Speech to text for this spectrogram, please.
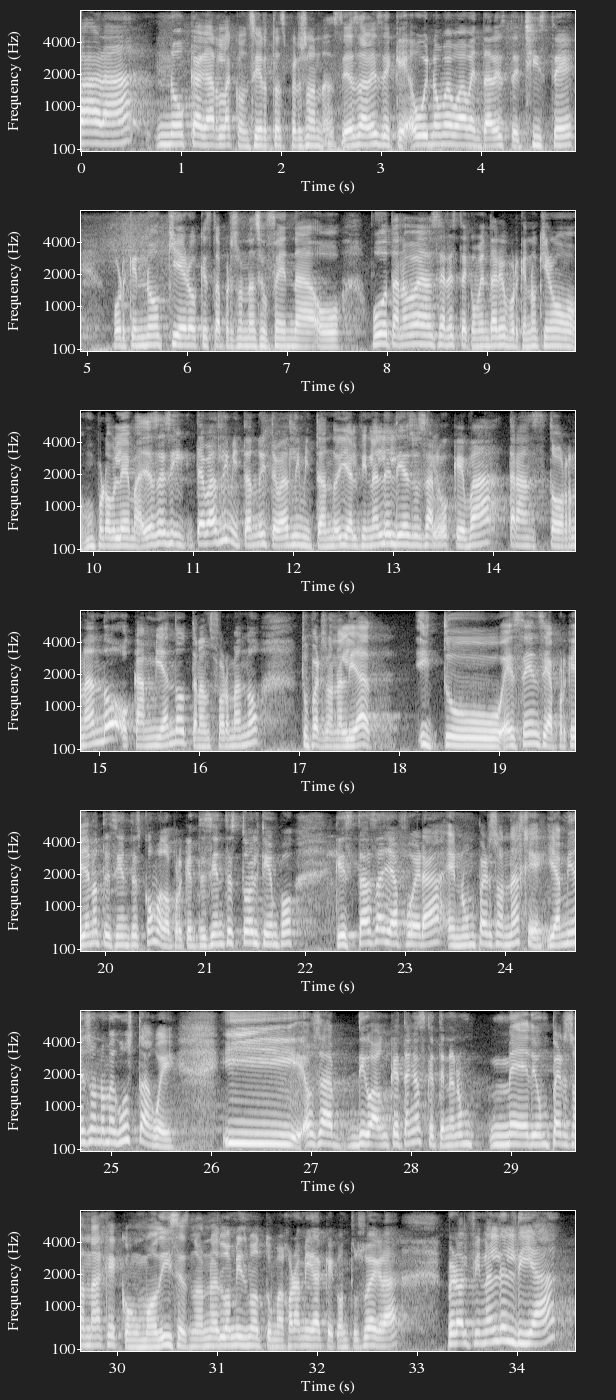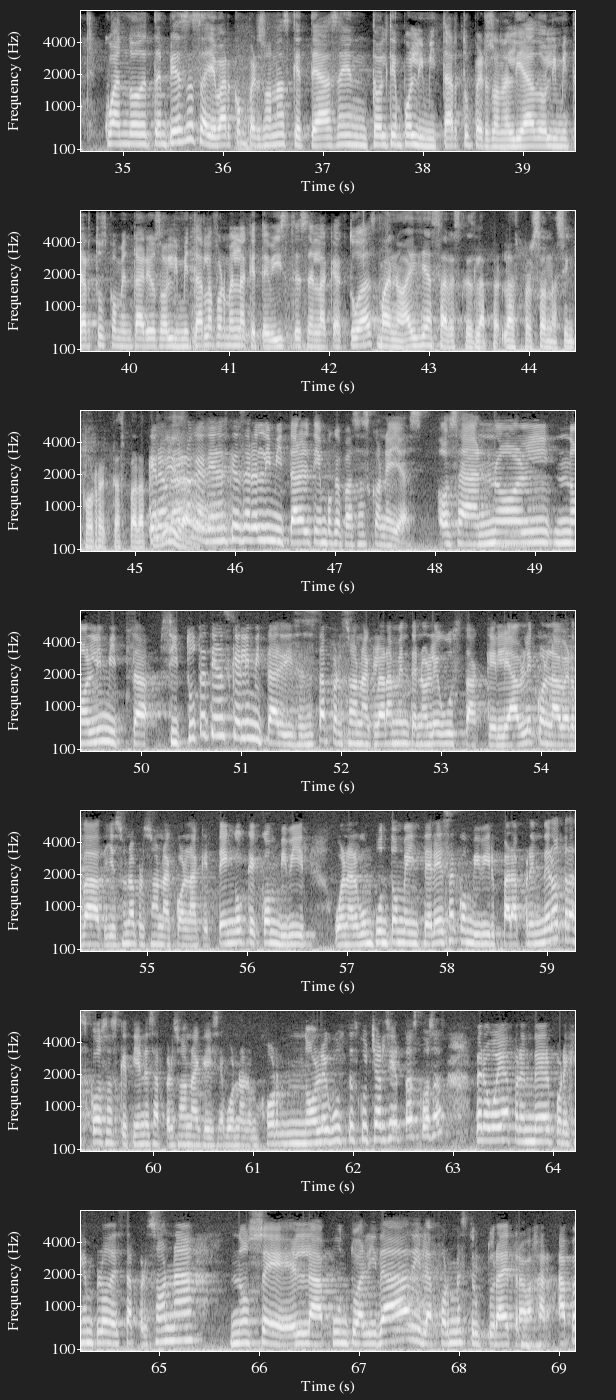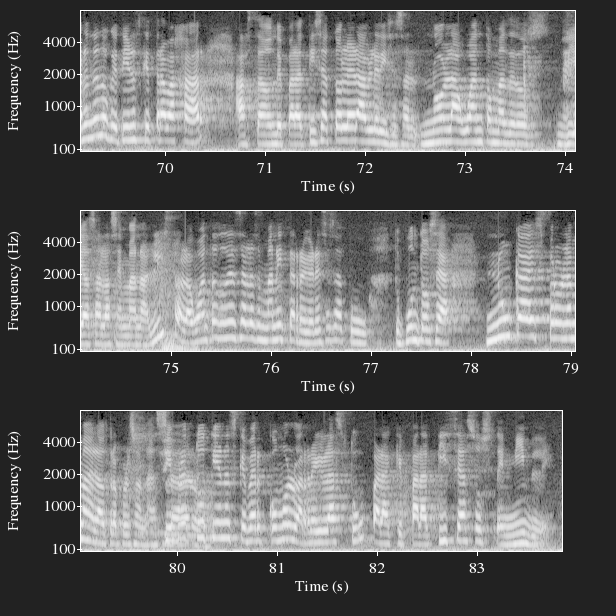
para no cagarla con ciertas personas. Ya sabes, de que, uy, no me voy a aventar este chiste porque no quiero que esta persona se ofenda o, puta, no me voy a hacer este comentario porque no quiero un problema. Ya sabes, y te vas limitando y te vas limitando y al final del día eso es algo que va trastornando o cambiando o transformando tu personalidad y tu esencia, porque ya no te sientes cómodo, porque te sientes todo el tiempo que estás allá afuera en un personaje. Y a mí eso no me gusta, güey. Y, o sea, digo, aunque tengas que tener un medio, un personaje, como dices, ¿no? No es lo mismo tu mejor amiga que con tu suegra, pero al final del día, cuando te empiezas a llevar con personas que te hacen todo el tiempo limitar tu personalidad o limitar tus comentarios o limitar la forma en la que te vistes, en la que actúas. Bueno, ahí ya sabes que es la, las personas incorrectas para tu Creo vida. que lo que tienes que hacer es limitar el tiempo que pasas con ellas. O sea, no, no limita. Si tú te tienes que limitar y dices, esta persona claramente no le gusta que le hable con la verdad y es una persona con la que tengo que convivir o en algún punto me interesa convivir para aprender otras cosas que tiene esa persona que dice, bueno, a lo mejor no le gusta escuchar ciertas cosas, pero voy a aprender, por ejemplo, de esta persona, no sé, la puntualidad y la forma estructurada de trabajar. Aprendes lo que tienes que trabajar hasta donde para ti sea tolerable, dices, no la aguanto más de dos días a la semana. Listo, la aguantas dos días a la semana y te regresas a tu, tu punto. O sea, nunca es problema de la otra persona. Siempre Claro. tú tienes que ver cómo lo arreglas tú para que para ti sea sostenible.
